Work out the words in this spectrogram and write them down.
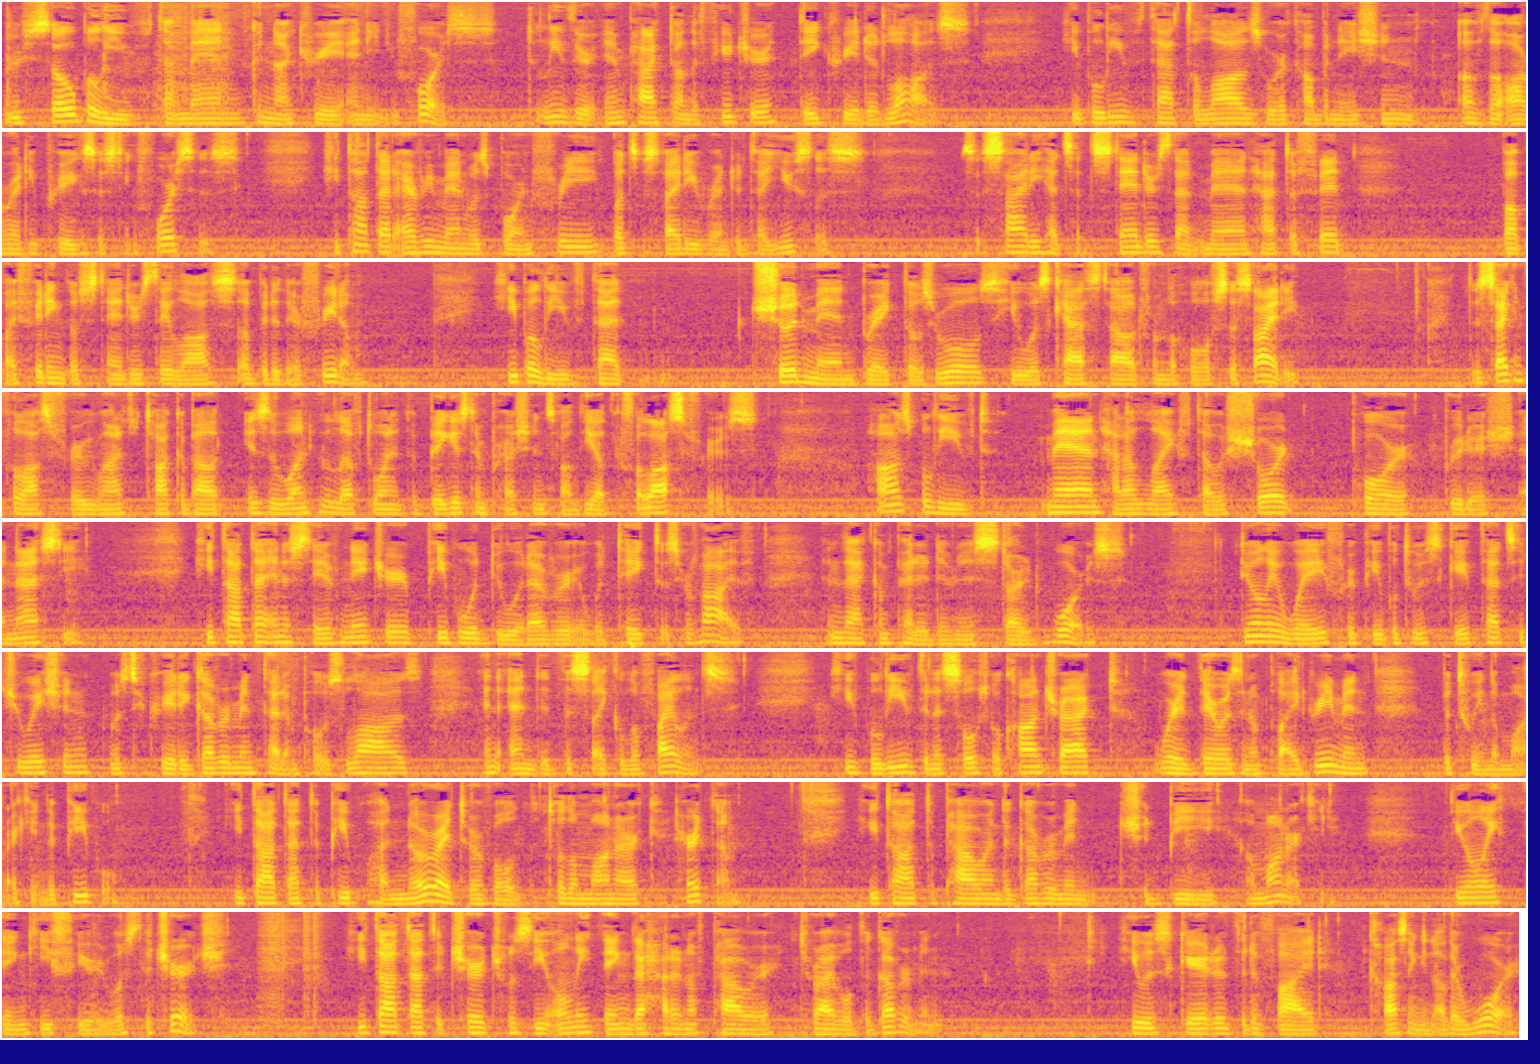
Rousseau believed that man could not create any new force. To leave their impact on the future, they created laws. He believed that the laws were a combination of the already pre existing forces. He thought that every man was born free, but society rendered that useless. Society had set standards that man had to fit, but by fitting those standards, they lost a bit of their freedom. He believed that should man break those rules, he was cast out from the whole of society. The second philosopher we wanted to talk about is the one who left one of the biggest impressions on the other philosophers. Hobbes believed man had a life that was short, poor, brutish, and nasty. He thought that in a state of nature, people would do whatever it would take to survive, and that competitiveness started wars. The only way for people to escape that situation was to create a government that imposed laws and ended the cycle of violence. He believed in a social contract where there was an implied agreement between the monarch and the people. He thought that the people had no right to revolt until the monarch hurt them. He thought the power in the government should be a monarchy. The only thing he feared was the church. He thought that the church was the only thing that had enough power to rival the government. He was scared of the divide causing another war.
